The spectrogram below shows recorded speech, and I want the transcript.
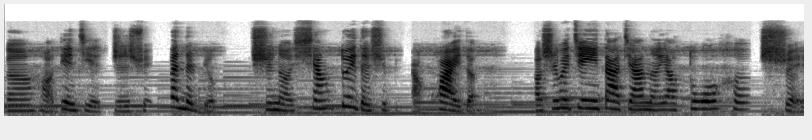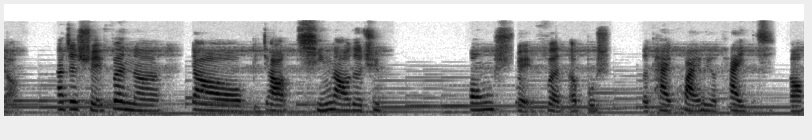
呢，好电解质、水分的流失呢，相对的是比较快的。老师会建议大家呢，要多喝水哦。那这水分呢？要比较勤劳的去补充水分，而不是的太快又太急哦，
